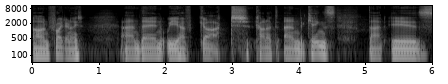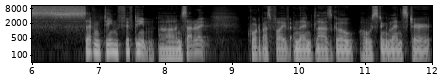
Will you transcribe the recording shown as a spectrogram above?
on Friday night, and then we have got Connacht and the Kings. That is seventeen fifteen on Saturday, quarter past five, and then Glasgow hosting Leinster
